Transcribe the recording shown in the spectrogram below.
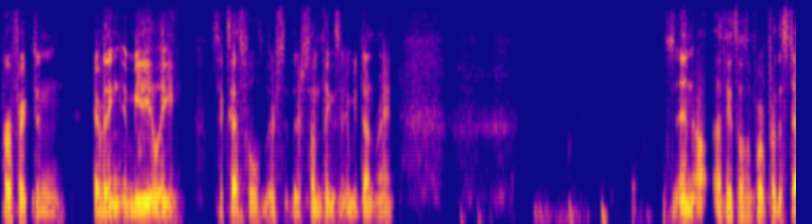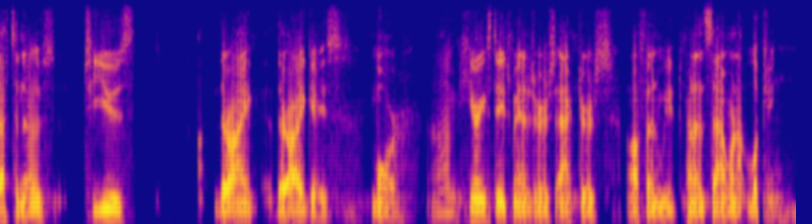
perfect and everything immediately successful. There's there's some things that need to be done right. And I think it's also important for the staff to know to use their eye their eye gaze more. Um, hearing stage managers, actors, often we depend on sound. We're not looking.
